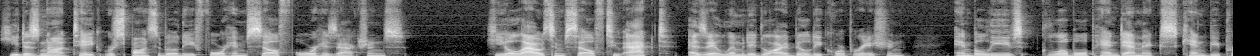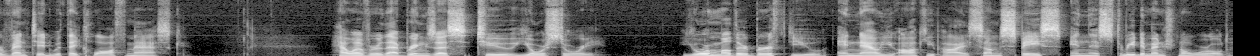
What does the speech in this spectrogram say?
He does not take responsibility for himself or his actions. He allows himself to act as a limited liability corporation and believes global pandemics can be prevented with a cloth mask. However, that brings us to your story. Your mother birthed you, and now you occupy some space in this three dimensional world.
